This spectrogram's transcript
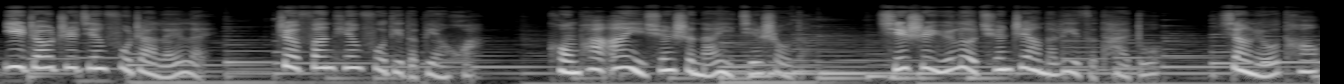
一朝之间负债累累，这翻天覆地的变化，恐怕安以轩是难以接受的。其实娱乐圈这样的例子太多，像刘涛、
